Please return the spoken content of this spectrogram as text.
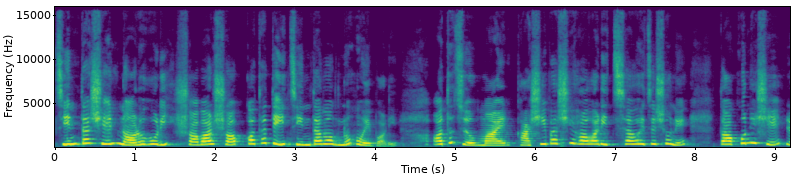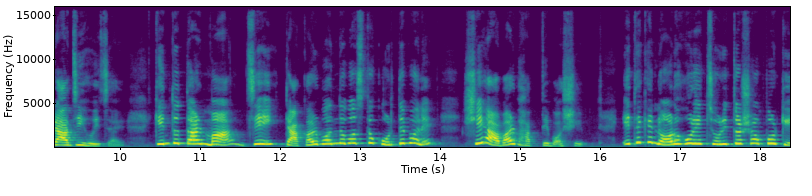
চিন্তাশীল নরহরি সবার সব কথাতেই চিন্তামগ্ন হয়ে পড়ে। অথচ মায়ের কাশিবাসী হওয়ার ইচ্ছা হয়েছে শুনে তখনই সে রাজি হয়ে যায়। কিন্তু তার মা যেই টাকার বন্দোবস্ত করতে বলে, সে আবার ভাবতে বসে। এ থেকে নরহরির চরিত্র সম্পর্কে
